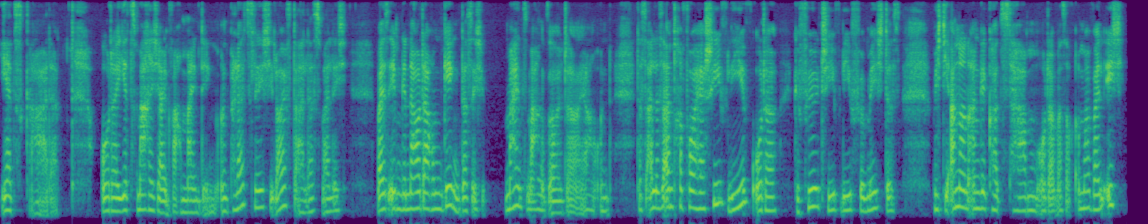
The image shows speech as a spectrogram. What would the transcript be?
jetzt gerade oder jetzt mache ich einfach mein Ding. Und plötzlich läuft alles, weil ich, weil es eben genau darum ging, dass ich meins machen sollte, ja, und dass alles andere vorher schief lief oder gefühlt schief lief für mich, dass mich die anderen angekotzt haben oder was auch immer, weil ich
